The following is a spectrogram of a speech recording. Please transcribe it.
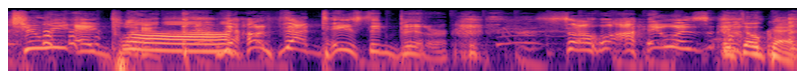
chewy eggplant. Aw. Now that tasted bitter. So I was, It's okay.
